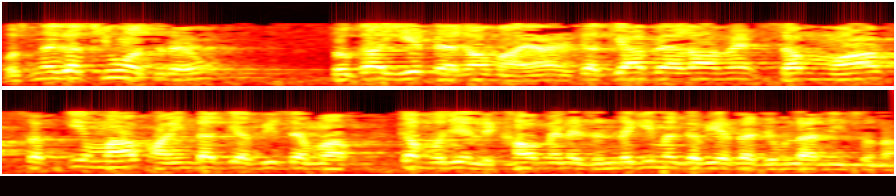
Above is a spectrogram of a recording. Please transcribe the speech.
اس نے کہا، کیوں ہنس رہے ہو؟ تو کہا، یہ پیغام آیا ہے. کہا، کیا پیغام ہے؟ سب معاف، سب کی معاف، آئندہ کی ابھی سے معاف. کہا، مجھے لکھاؤ، میں نے زندگی میں کبھی ایسا جملہ نہیں سنا.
